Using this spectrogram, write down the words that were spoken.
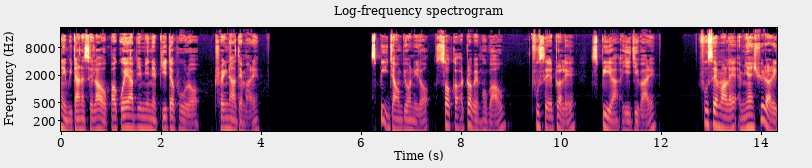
နေမီတာ20လောက်ကိုပောက်ကွဲရပြင်းပြင်းနဲ့ပြေးတက်ဖို့တော့ trainer တင်ပါတယ် speed အကြောင်းပြောနေတော့ soccer အတွက်ပဲမဟုတ်ပါဘူး futsal အတွက်လည်း speed ကအရေးကြီးပါတယ် futsal မှာလည်းအမြန်ရွှေ့တာတွေ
